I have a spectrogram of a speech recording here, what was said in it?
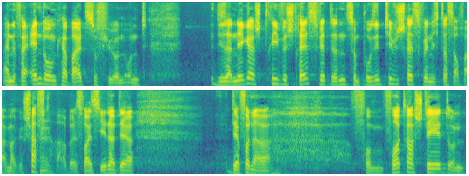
eine Veränderung herbeizuführen? Und dieser negative Stress wird dann zum positiven Stress, wenn ich das auf einmal geschafft mhm. habe. Es weiß jeder, der, der von der, vom Vortrag steht und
